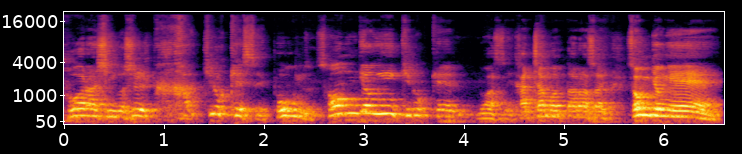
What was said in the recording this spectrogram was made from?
부활하신 것을 다 기록했어요. 복음서, 성경이 기록해 놓았어요. 같이 한번 따라서 성경에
